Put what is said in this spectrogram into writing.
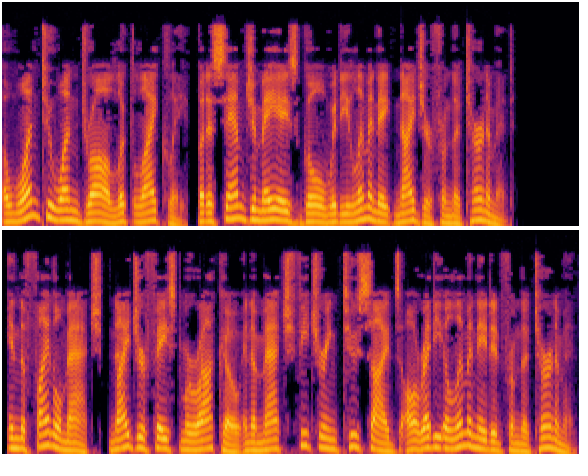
A 1–1 draw looked likely, but Issam Jemâa's goal would eliminate Niger from the tournament. In the final match, Niger faced Morocco in a match featuring two sides already eliminated from the tournament.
